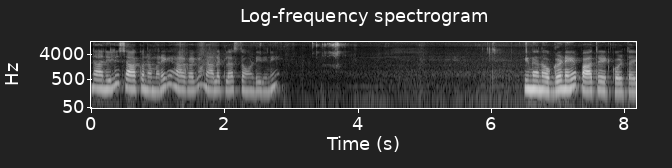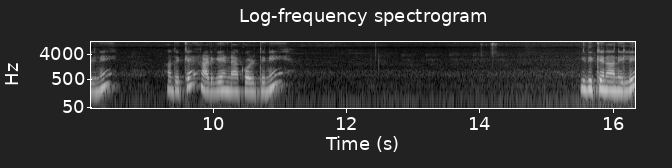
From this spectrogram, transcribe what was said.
ನಾನಿಲ್ಲಿ ಸಾಕು ನಮ್ಮ ಮನೆಗೆ, ಹಾಗಾಗಿ ನಾಲ್ಕು ಗ್ಲಾಸ್ ತೊಗೊಂಡಿದ್ದೀನಿ. ಈಗ ನಾನು ಒಗ್ಗರಣೆಗೆ ಪಾತ್ರೆ ಇಟ್ಕೊಳ್ತಾ ಇದ್ದೀನಿ. ಅದಕ್ಕೆ ಅಡುಗೆ ಎಣ್ಣೆ ಹಾಕ್ಕೊಳ್ತೀನಿ ಇದಕ್ಕೆ ನಾನಿಲ್ಲಿ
